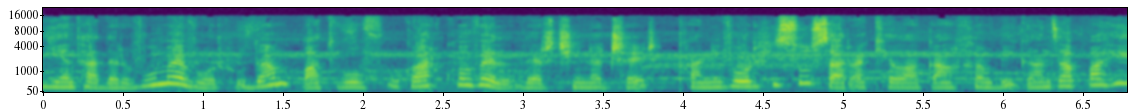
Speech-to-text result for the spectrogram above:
ենթադրվում է, որ Հուդան պատվով ու կարգովել վերջինը չէր, քանի որ Հիսուս առաքելական խմբի գանձապահի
